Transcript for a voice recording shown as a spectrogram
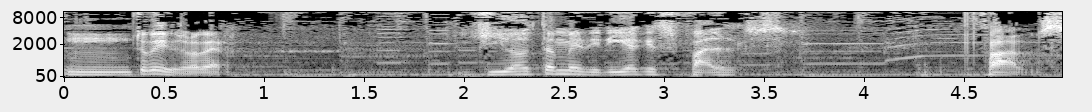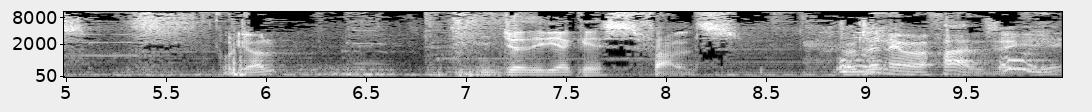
Mm, tu què dius, Albert? Jo també diria que és fals. Fals. Oriol? Jo diria que és fals. Tots anem a fals, eh?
